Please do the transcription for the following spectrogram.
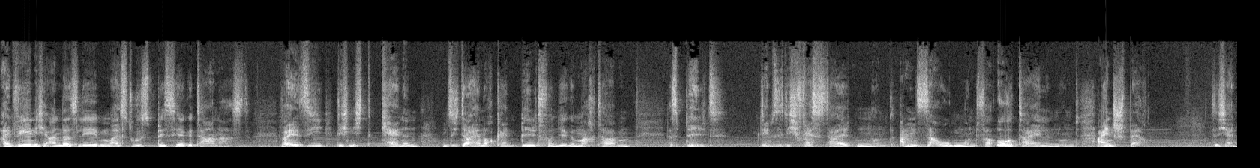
ein wenig anders leben, als du es bisher getan hast weil sie dich nicht kennen und sich daher noch kein Bild von dir gemacht haben. Das Bild, dem sie dich festhalten und ansaugen und verurteilen und einsperren. Sich ein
